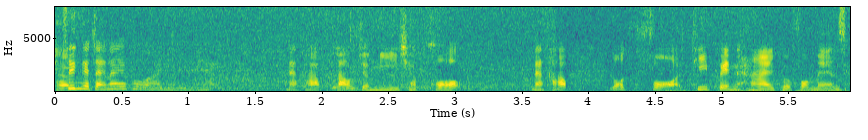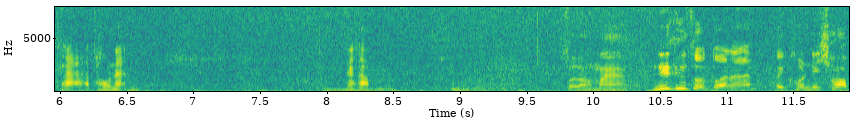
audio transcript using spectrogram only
ครับซึ่งกระจังหน้า FORD เนี่ยนะครับเราจะมีเฉพาะนะครับรถ Ford ที่เป็น High Performance Car เท่านั้นนะครับสวยมากๆนี่คือส่วนตัวนะเป็นคนที่ชอบ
